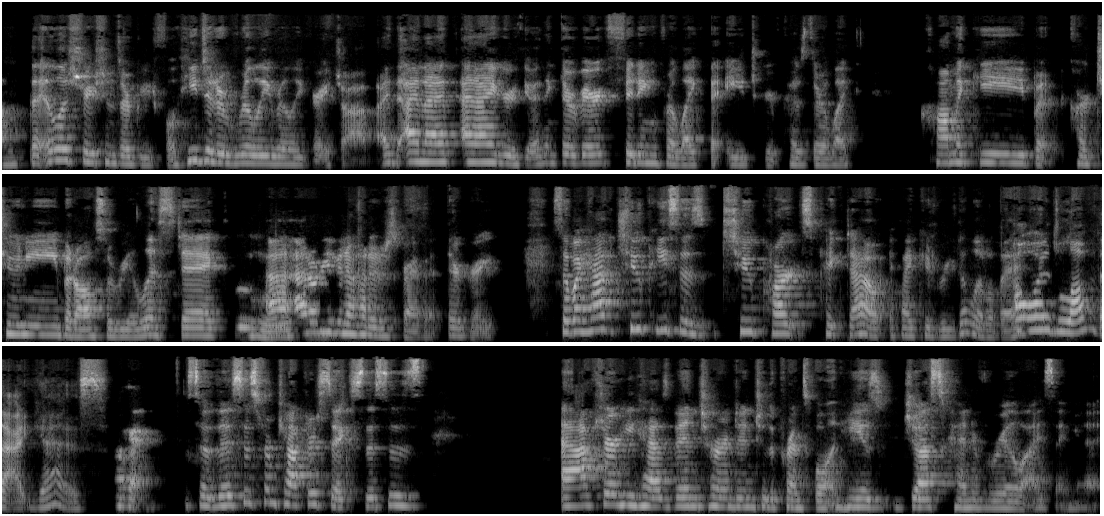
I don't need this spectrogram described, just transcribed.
um, the illustrations are beautiful. He did a really, really great job. I, and I and I agree with you. I think they're very fitting for like the age group because they're like comicky but cartoony, but also realistic. Mm-hmm. Uh, I don't even know how to describe it. They're great. So I have two pieces, two parts picked out. If I could read a little bit. Oh, I'd love that. Yes. Okay. So this is from chapter six. This is after he has been turned into the principal and he is just kind of realizing it.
